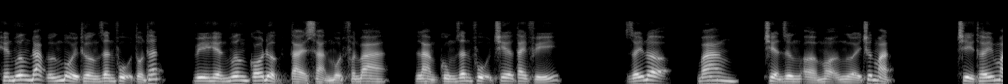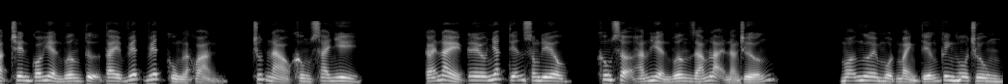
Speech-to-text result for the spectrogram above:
Hiền vương đáp ứng bồi thường dân phụ tổn thất, vì hiền vương có được tài sản 1 phần 3, làm cùng dân phụ chia tay phí. Giấy nợ, bang, triển dừng ở mọi người trước mặt. Chỉ thấy mặt trên có hiền vương tự tay viết viết cùng là khoản, chút nào không sai nhi. Cái này kêu nhất tiễn song điêu, không sợ hắn hiền vương dám lại nàng trướng. Mọi người một mảnh tiếng kinh hô chung,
